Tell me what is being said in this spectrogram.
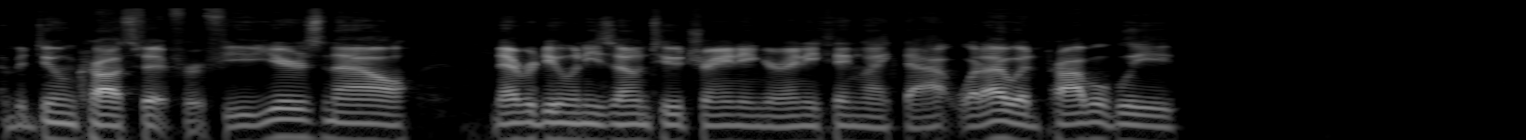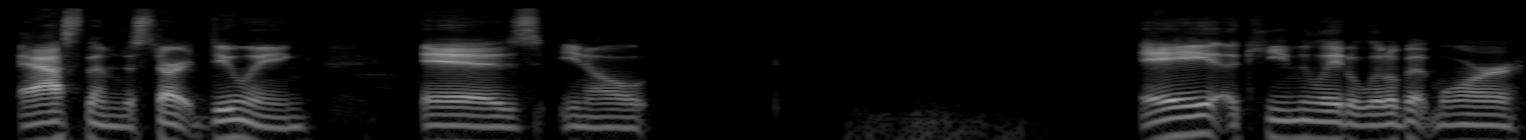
I've been doing CrossFit for a few years now, never do any zone two training or anything like that," what I would probably ask them to start doing is, you know, a accumulate a little bit more,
